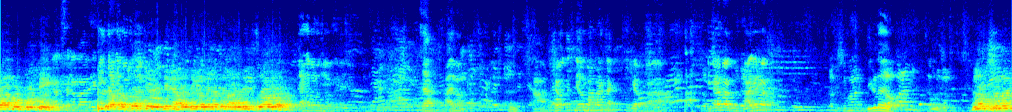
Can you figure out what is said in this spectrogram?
रानू पोटे ग्रामस्थांच्या वतीने हार्दिक अभिनंदन हार्दिक स्वागत. लक्ष्मण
